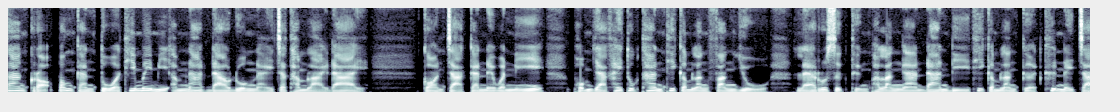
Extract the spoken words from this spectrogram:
สร้างเกราะป้องกันตัวที่ไม่มีอำนาจดาวดวงไหนจะทำลายได้ ก่อนจากกันในวันนี้ ผมอยากให้ทุกท่านที่กำลังฟังอยู่ และรู้สึกถึงพลังงานด้านดีที่กำลังเกิดขึ้นในใจ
